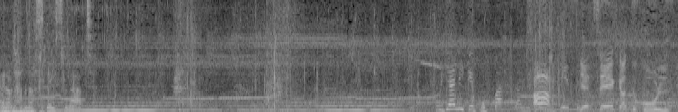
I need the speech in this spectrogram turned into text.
I don't have enough space for that. Yetse ah! katukul. I don't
